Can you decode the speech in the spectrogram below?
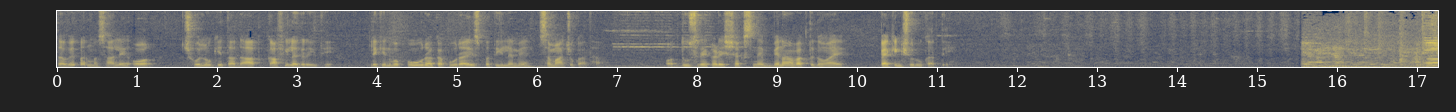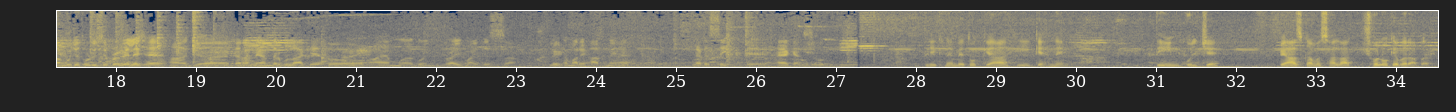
तवे पर मसाले और छोलों की तादाद काफ़ी लग रही थी, लेकिन वो पूरा का पूरा इस पतीले में समा चुका था और दूसरे कड़े शख्स ने बिना वक्त गंवाए पैकिंग शुरू कर दी। मुझे थोड़ी सी प्रिविलेज है आज करण ने अंदर बुला के तो I am going to try my this plate हमारे हाथ में है। लेट अस सी है कैसे देखने में तो क्या ही कहने। तीन कुलचे, प्याज का मसाला छोलों के बराबर।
